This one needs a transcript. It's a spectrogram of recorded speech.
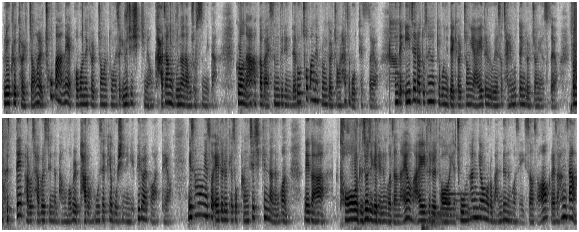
그리고 그 결정을 초반에 법원의 결정을 통해서 유지시키면 가장 무난하고 좋습니다. 그러나 아까 말씀드린 대로 초반에 그런 결정을 하지 못했어요. 근데 이제라도 생각해보니 내 결정이 아이들을 위해서 잘못된 결정이었어요. 그럼 그때 바로 잡을 수 있는 방법을 바로 모색해 보시는 게 필요할 것 같아요. 이 상황에서 애들을 계속 방치시킨다는 건 내가 더 늦어지게 되는 거잖아요. 아이들을 더 좋은 환경으로 만드는 것에 있어서. 그래서 항상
